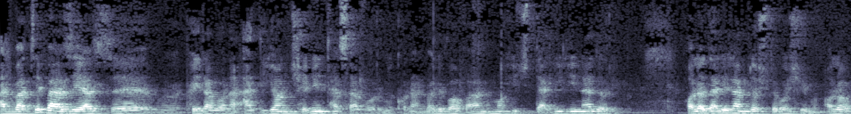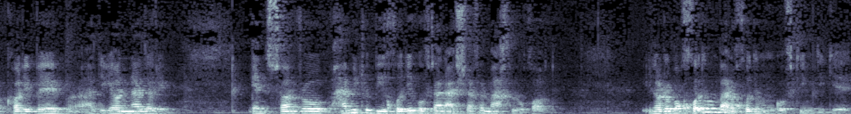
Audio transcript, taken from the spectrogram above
البته بعضی از پیروان ادیان چنین تصور می‌کنن ولی واقعا ما هیچ دلیلی نداریم. حالا دلیل هم داشته باشیم حالا کاری به ادیان نداریم. انسان رو همین تو بیخودی گفتن اشرف مخلوقات. اینا رو ما خودمون برای خودمون گفتیم دیگه.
